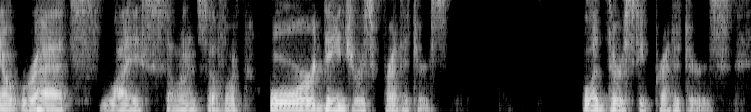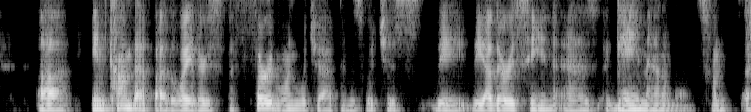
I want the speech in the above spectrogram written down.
You know, rats, lice, so on and so forth, or dangerous predators, bloodthirsty predators. Uh, in combat, by the way, there's a third one which happens, which is the the other is seen as a game animal, some uh,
